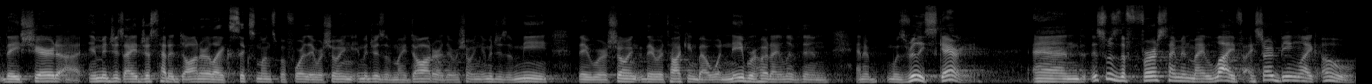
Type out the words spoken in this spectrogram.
they shared uh, images. I had just had a daughter like six months before. They were showing images of my daughter. They were showing images of me. They were showing, they were talking about what neighborhood I lived in. And it was really scary. And this was the first time in my life I started being like, oh,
